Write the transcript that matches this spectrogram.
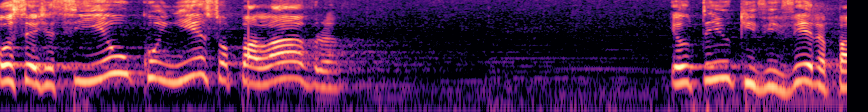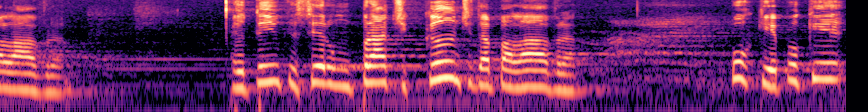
ou seja, se eu conheço a palavra, eu tenho que viver a palavra. eu tenho que ser um praticante da palavra. Por quê? Porque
